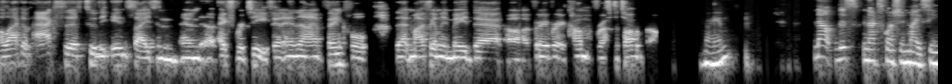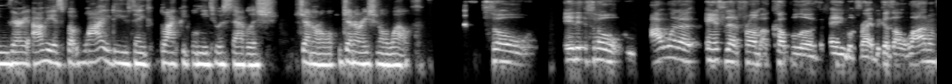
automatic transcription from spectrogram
a lack of access to the insights and, and uh, expertise. And, and I'm thankful that my family made that uh, very, very common for us to talk about. Right. Now, this next question might seem very obvious, but why do you think Black people need to establish general generational wealth? So it so I want to answer that from a couple of angles, right? Because a lot of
